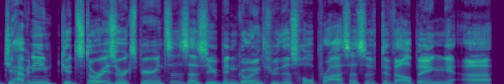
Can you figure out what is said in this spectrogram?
do you have any good stories or experiences as you've been going through this whole process of developing uh,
